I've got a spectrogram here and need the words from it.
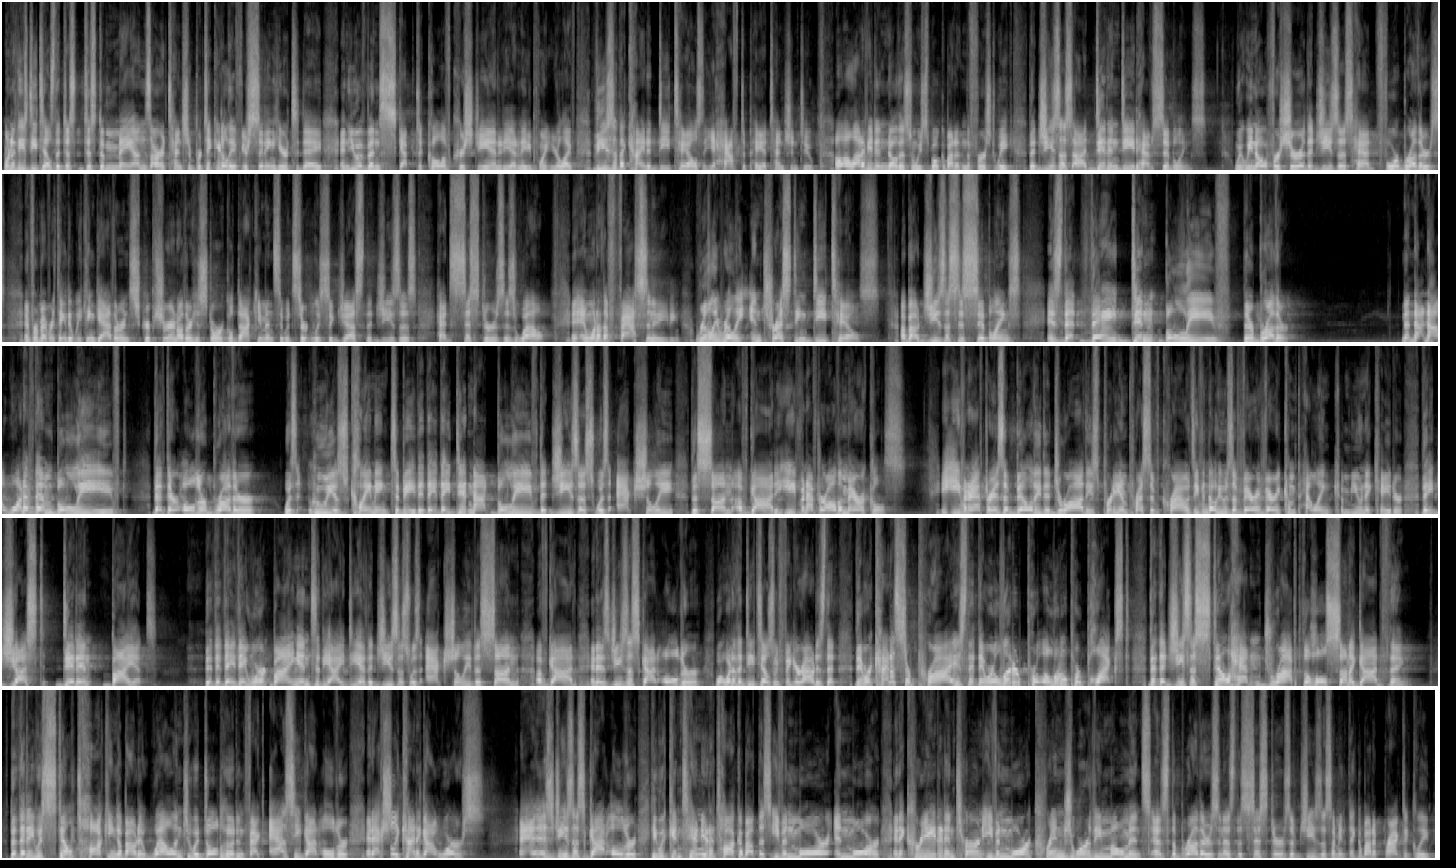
One of these details that just, just demands our attention, particularly if you're sitting here today and you have been skeptical of Christianity at any point in your life. These are the kind of details that you have to pay attention to. A, a lot of you didn't know this when we spoke about it in the first week, that Jesus uh, did indeed have siblings. We, we know for sure that Jesus had four brothers, and from everything that we can gather in scripture and other historical documents, it would certainly suggest that Jesus had sisters as well. And, and one of the fascinating, really, really interesting details about Jesus' siblings is that they didn't believe their brother. Not, not one of them believed that their older brother was who he is claiming to be. They, they, they, did not believe that Jesus was actually the Son of God, even after all the miracles, even after his ability to draw these pretty impressive crowds, even though he was a very, very compelling communicator, they just didn't buy it. They, they, they weren't buying into the idea that Jesus was actually the Son of God. And as Jesus got older, well, one of the details we figure out is that they were kind of surprised that they were a little, a little perplexed that, that Jesus still hadn't dropped the whole Son of God thing. That, that he was still talking about it well into adulthood. In fact, as he got older, it actually kind of got worse. As Jesus got older, he would continue to talk about this even more and more. And it created, in turn, even more cringeworthy moments as the brothers and as the sisters of Jesus. I mean, think about it practically.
